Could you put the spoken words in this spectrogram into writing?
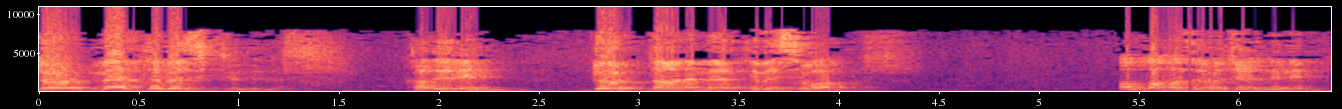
dört mertebe zikredilir. Kaderin dört tane mertebesi vardır. Allah Azze ve Celle'nin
